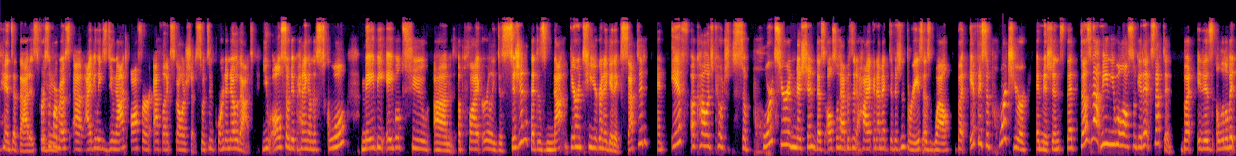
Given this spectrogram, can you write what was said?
hint at that is 1st mm-hmm. and foremost, uh, Ivy Leagues do not offer athletic scholarships. So it's important to know that. You also, depending on the school, may be able to um, apply early decision. That does not guarantee you're going to get accepted. And if a college coach supports your admission, this also happens at high academic division threes as well. But if they support your admissions, that does not mean you will also get accepted, but it is a little bit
